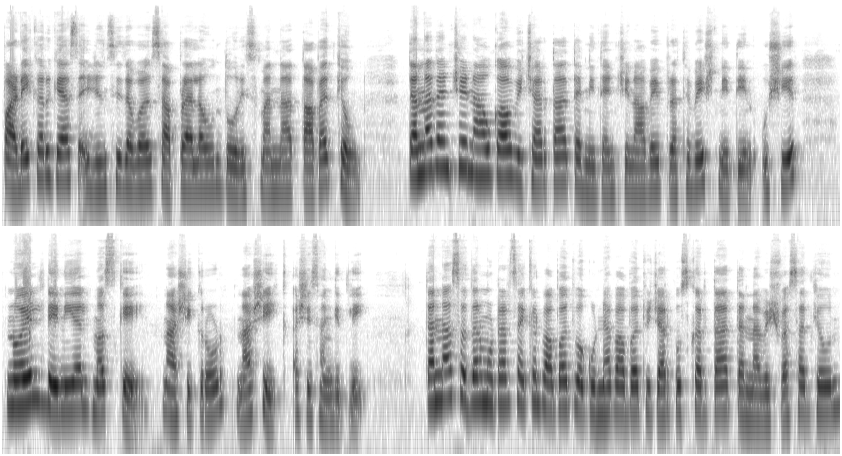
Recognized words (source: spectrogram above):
पाडेकर गॅस एजन्सीजवळ सापळा लावून दोन इस्मांना ताब्यात घेऊन त्यांना त्यांचे नाव गाव विचारता त्यांनी त्यांची नावे Prathamesh Nitin Ushir Noel Daniel Maske Nashik road Nashik अशी सांगितली. त्यांना सदर मोटारसायकलबाबत व गुन्ह्याबाबत विचारपूस करता त्यांना विश्वासात घेऊन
